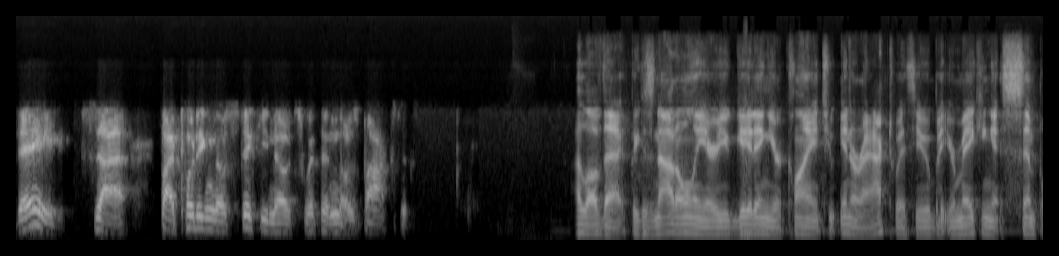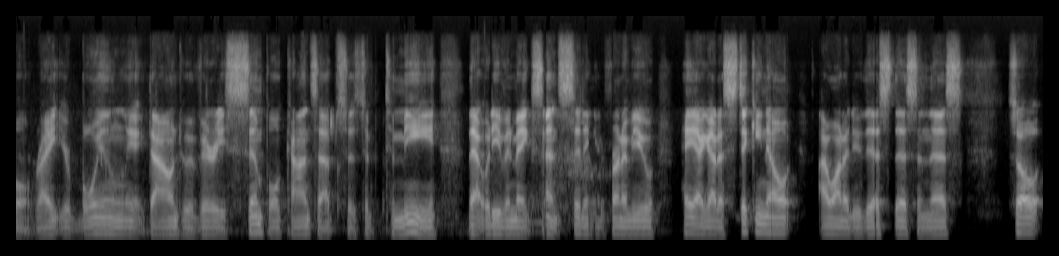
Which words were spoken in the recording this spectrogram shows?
they set by putting those sticky notes within those boxes. I love that because not only are you getting your client to interact with you, but you're making it simple, right? You're boiling it down to a very simple concept. So to, to me, that would even make sense sitting in front of you. Hey, I got a sticky note. I want to do this, this, and this. So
